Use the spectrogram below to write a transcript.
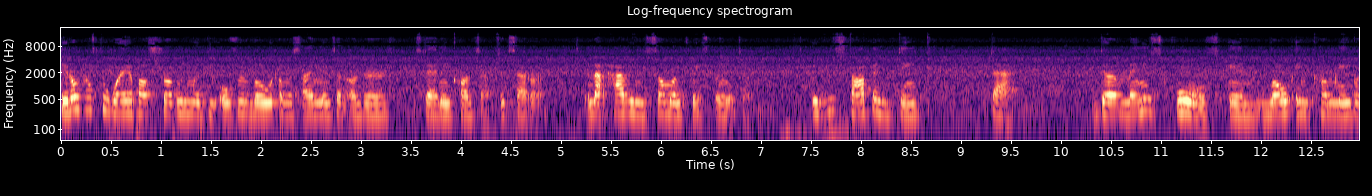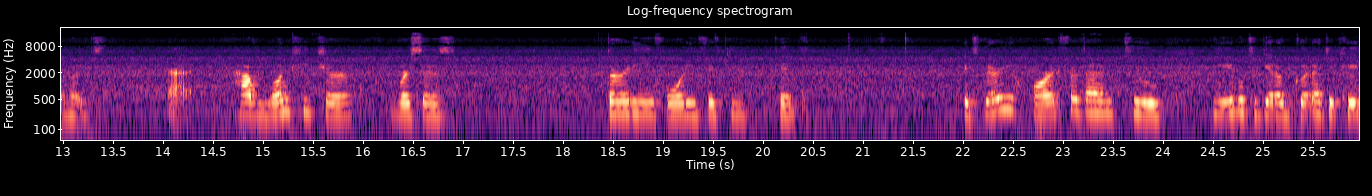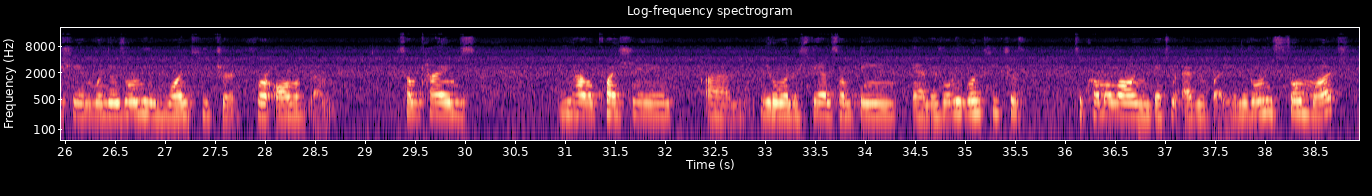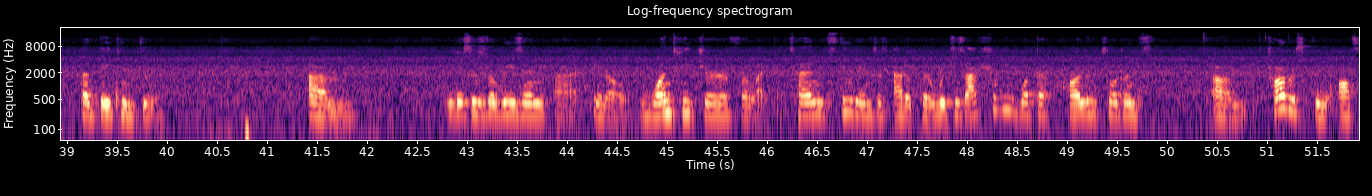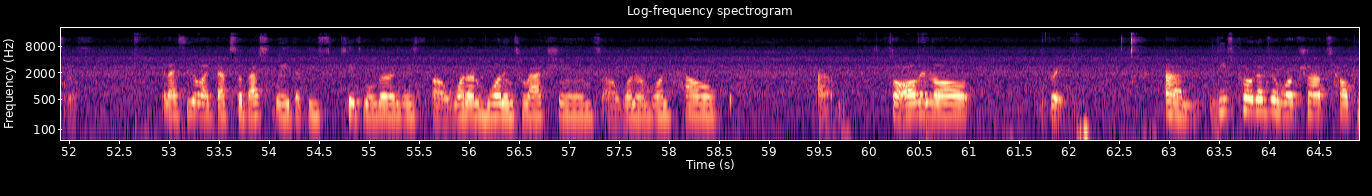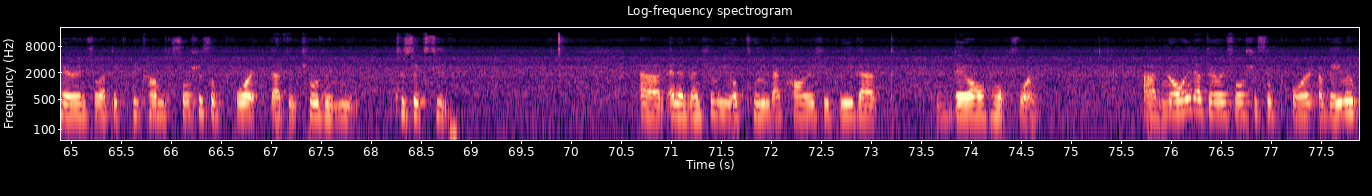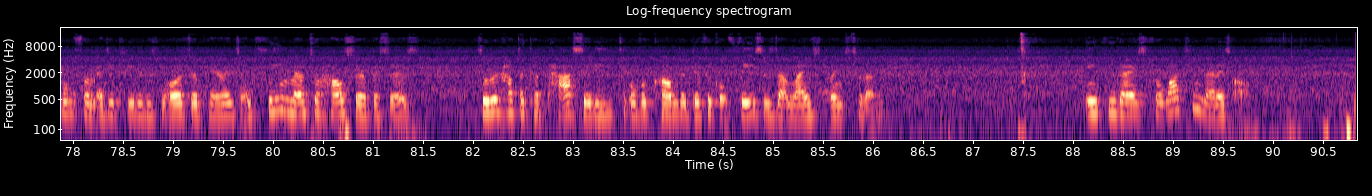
They don't have to worry about struggling with the overload of assignments and understanding concepts, etc. And not having someone to explain it to them. If you stop and think that there are many schools in low income neighborhoods that have one teacher versus 30, 40, 50 kids. It's very hard for them to be able to get a good education when there's only one teacher for all of them sometimes you have a question, um, you don't understand something, and there's only one teacher to come along and get to everybody. And there's only so much that they can do. Um, this is the reason that, you know, one teacher for like 10 students is adequate, which is actually what the Harlem Children's um, Charter School offers. And I feel like that's the best way that these kids will learn. There's uh, one-on-one interactions, uh, one-on-one -on -one help, um, so all in all, great. Um, these programs and workshops help parents so that they can become the social support that their children need to succeed. Um, and eventually obtain that college degree that they all hope for. Um, knowing that there is social support available from educators as well as their parents and free mental health services, children have the capacity to overcome the difficult phases that life brings to them. Thank you guys for watching. That is all.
